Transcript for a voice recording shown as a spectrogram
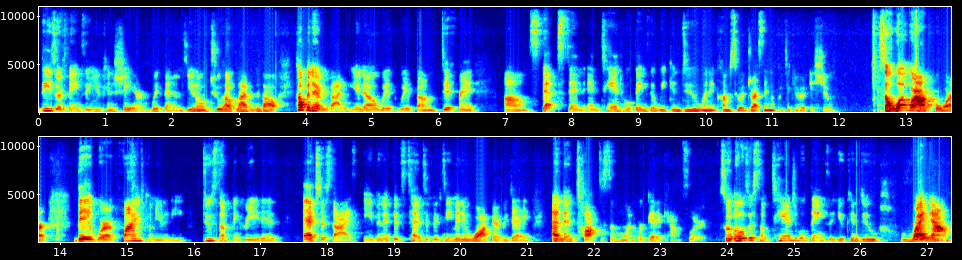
these are things that you can share with them. You know, True Health Live is about helping everybody. You know, with with um, different um, steps and, and tangible things that we can do when it comes to addressing a particular issue. So, what were our four? They were find community, do something creative, exercise, even if it's 10 to 15 minute walk every day, and then talk to someone or get a counselor. So, those are some tangible things that you can do right now,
